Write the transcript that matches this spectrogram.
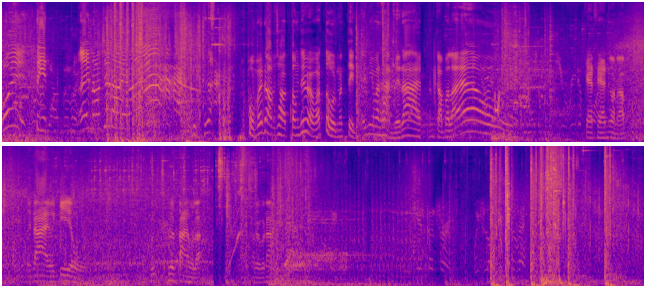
โอ้ยติดเอ้ยน้องช่วยหน่อยอ้าผมไปดรอปช็อตตรงที่แบบว่าตูดมันติดไอ้นี่มันหันไม่ได้ มันกลับมาแล้ว แกแค้นก่อนครับ ไม่ได้เมื่อกี้โอ้โหเฮ้ยเพื่อนตายหมดละอะไรวะน่ะ Kill confirmed. We've located the rest of them.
